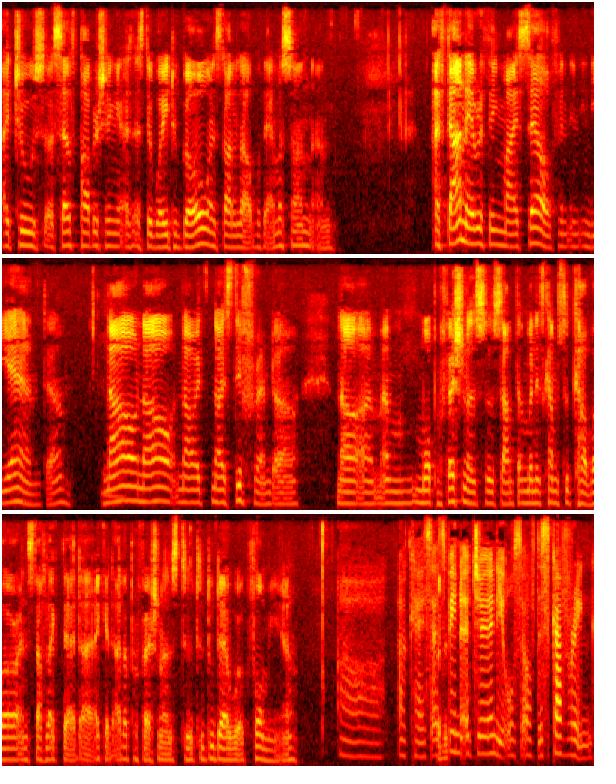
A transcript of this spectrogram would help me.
I choose uh, self-publishing as, as the way to go and started out with Amazon. And I've done everything myself in, in, in the end. Yeah. Now now now it's now it's different. Uh, now I'm I'm more professional. So sometimes when it comes to cover and stuff like that, I, I get other professionals to, to do their work for me. Yeah. Oh, okay. So it's it- been a journey also of discovering.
